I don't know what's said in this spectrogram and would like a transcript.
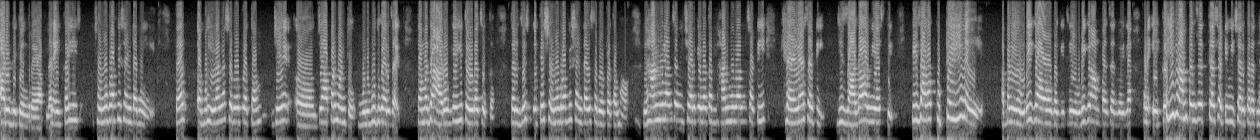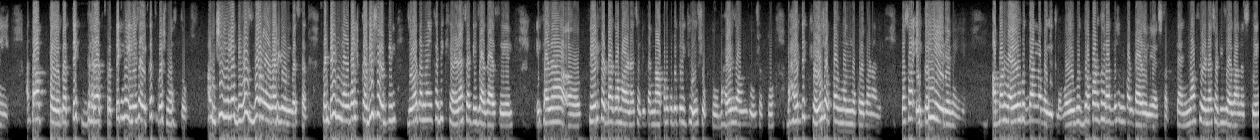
आरोग्य केंद्र आहे आपल्या एकही सोनोग्राफी सेंटर नाहीये. तर महिलांना सर्वप्रथम जे जे आपण म्हणतो मूलभूत गरजा आहेत त्यामध्ये आरोग्यही तेवढंच येतं. तर जे ते सोनोग्राफी सेंटर सर्वप्रथम हवं. लहान मुलांचा विचार केला तर लहान मुलांसाठी खेळण्यासाठी जी जागा हवी असते ती जागा कुठेही नाहीये. आपण एवढी गावं बघितली एवढी ग्रामपंचायत बघितल्या पण एकही ग्रामपंचायत त्यासाठी विचार करत नाही. आता प्रत्येक घरात प्रत्येक महिलेचा एकच प्रश्न असतो. आमची मुलं दिवसभर मोबाईल घेऊन बसतात. पण ते मोबाईल कधी सोडतील? जेव्हा त्यांना एखादी खेळण्यासाठी जागा असेल एखादा फेरफटाका मारण्यासाठी त्यांना आपण कुठेतरी घेऊ शकतो बाहेर जाऊन घेऊ शकतो. बाहेर ते खेळू शकतात मन मोकळेपणाने तसा एकही एरिया नाहीये. आपण वयोवृद्धांना बघितलं. वयोवृद्ध पण घरात बसून कंटाळलेले असतात. त्यांना फिरण्यासाठी जागा नसते.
